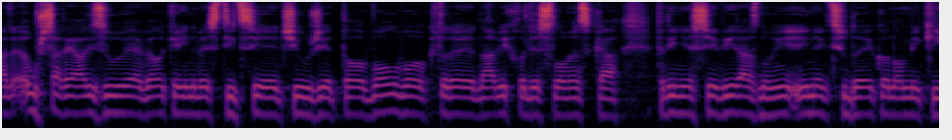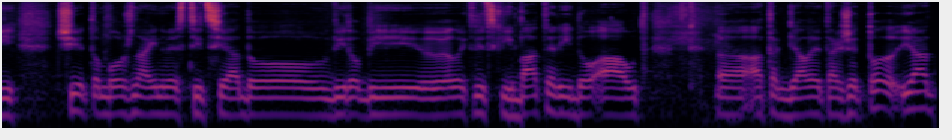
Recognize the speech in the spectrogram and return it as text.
a už sa realizuje veľké investície, či už je to Volvo, ktoré na východe Slovenska prinesie výraznú injekciu do ekonomiky, či je to možná investícia do výroby elektrických batérií do aut eh, a tak ďalej. Takže to, ja eh,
